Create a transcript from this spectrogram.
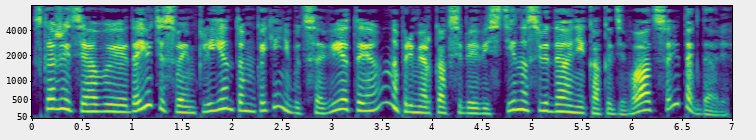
«Скажите, а вы даете своим клиентам какие-нибудь советы, ну, например, как себя вести на свидании, как одеваться и так далее?»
